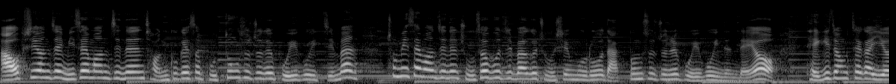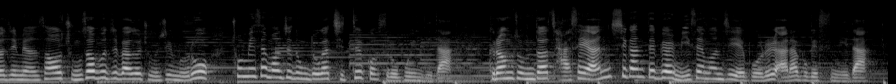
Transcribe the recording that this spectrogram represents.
9시 현재 미세먼지는 전국에서 보통 수준을 보이고 있지만 초미세먼지는 중서부 지방을 중심으로 나쁨 수준을 보이고 있는데요. 대기 정체가 이어지면서 중서부 지방을 중심으로 초미세먼지 농도가 짙을 것으로 보입니다. 그럼 좀 더 자세한 시간대별 미세먼지 예보를 알아보겠습니다.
